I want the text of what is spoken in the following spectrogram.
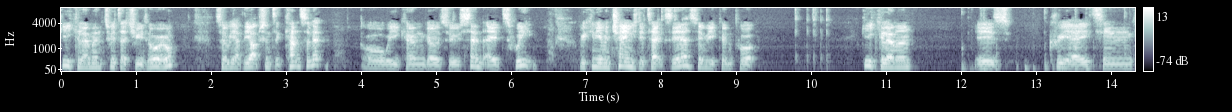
Geeky Lemon Twitter tutorial. So we have the option to cancel it or we can go to send a tweet. We can even change the text here so we can put Geeky Lemon is creating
